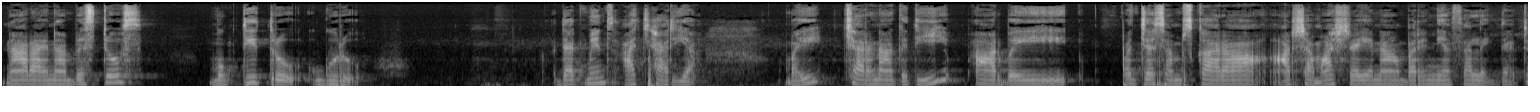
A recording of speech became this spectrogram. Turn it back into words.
Narayana bestows mukti through Guru. That means Acharya by Sharanagati or by Pancha Samskara or Samashrayana Bharanyasa like that.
